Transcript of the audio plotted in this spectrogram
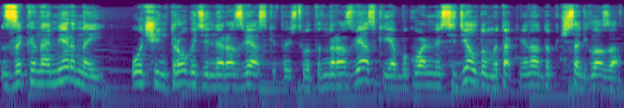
закономерной, очень трогательной развязке. То есть вот на развязке я буквально сидел, думаю, так, мне надо почесать глаза.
